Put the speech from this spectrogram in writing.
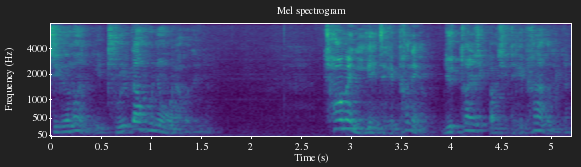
지금은 이 둘 다 혼용을 하거든요. 처음엔 이게 되게 편해요. 뉴턴식 방식이 되게 편하거든요.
